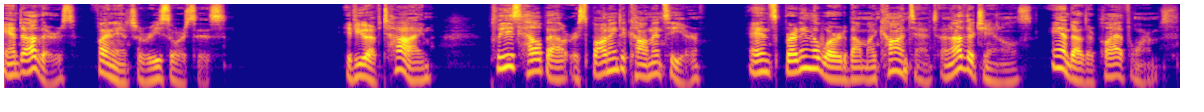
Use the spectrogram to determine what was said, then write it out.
and others financial resources. If you have time, please help out responding to comments here and spreading the word about my content on other channels and other platforms.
